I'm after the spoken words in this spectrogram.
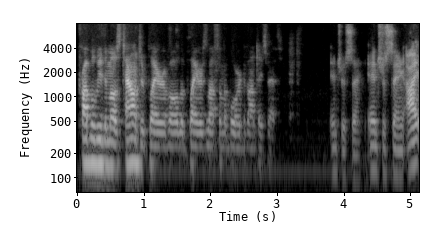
probably the most talented player of all the players left on the board, Devontae Smith. Interesting. Interesting. I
